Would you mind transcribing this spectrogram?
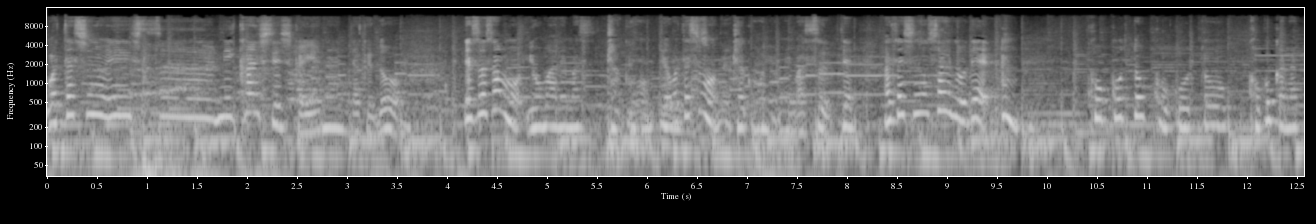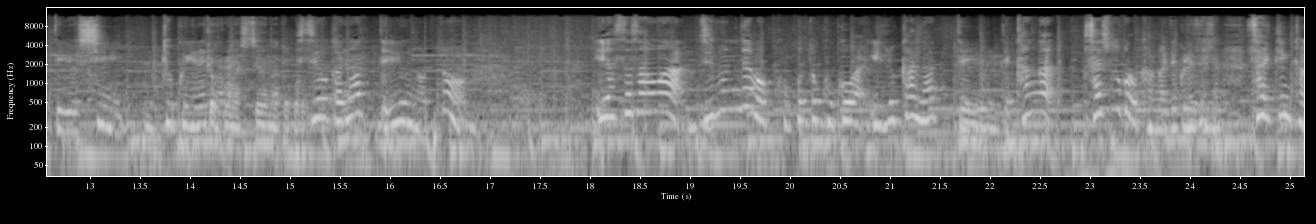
私の演出に関してしか言えないんだけど安田さんも読まれます脚本。で私も脚本読みます。で私のサイドでうんこことこことここかなっていうシーン曲入れたら必要なところ。必要かなっていうのと安田さんは自分でもこことここはいるかなって言って考え最初の頃考えてくれてた。最近考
